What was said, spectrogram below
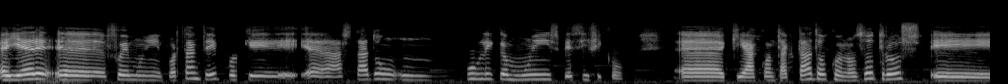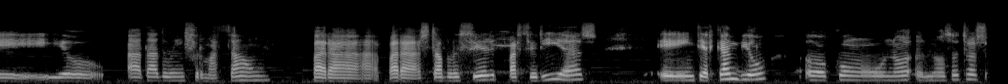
ayer fue muy importante porque ha estado un público muy específico eh, que ha contactado con nosotros y ha dado información para, para establecer parcerías e intercambio con nosotros.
